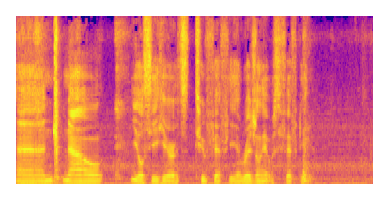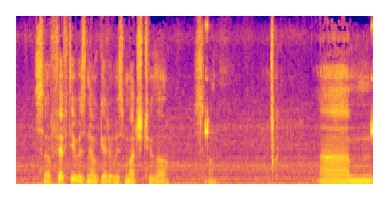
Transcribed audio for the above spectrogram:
And now you'll see here it's 250. Originally it was 50. So 50 was no good. It was much too low. So um,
